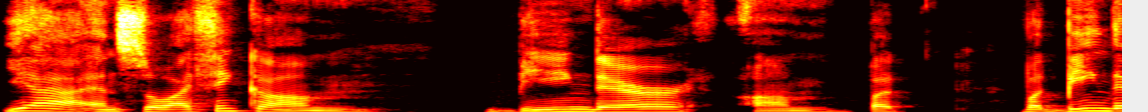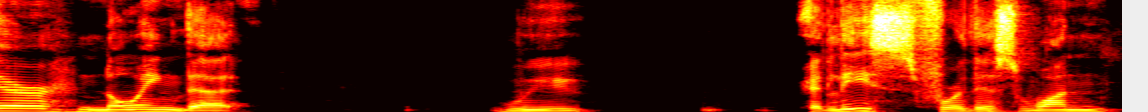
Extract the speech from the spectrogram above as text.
yeah, and so I think um, being there, um, but but being there, knowing that we at least for this one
